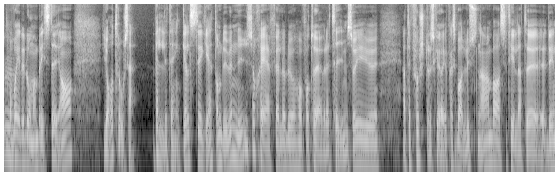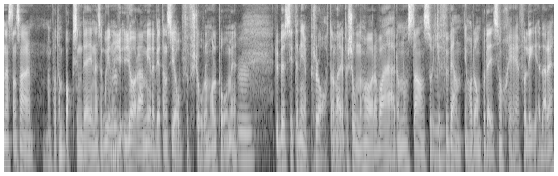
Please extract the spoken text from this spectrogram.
Mm. Och vad är det då man brister i? Ja, jag tror så här, väldigt enkelt. Steg ett, om du är ny som chef eller du har fått över ett team så är ju att det första du ska göra är faktiskt bara lyssna. Bara se till att eh, det är nästan så här, man pratar om boxing day, nästan gå in och mm. göra medarbetarnas jobb för att förstå vad de håller på med. Mm. Du behöver sitta ner och prata med varje person och höra var är de någonstans och vilka mm. förväntningar har de på dig som chef och ledare.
